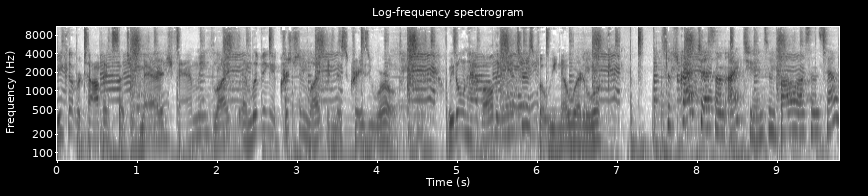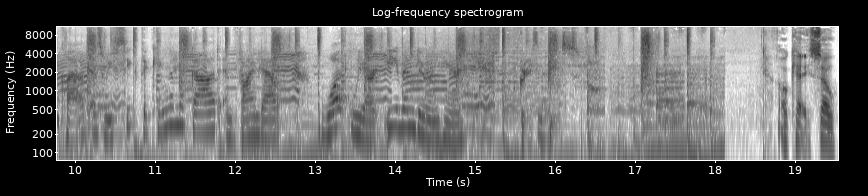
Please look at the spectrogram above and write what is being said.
We cover topics such as marriage, family, life, and living a Christian life in this crazy world. We don't have all the answers, but we know where to look. Subscribe to us on iTunes and follow us on SoundCloud as we seek the kingdom of God and find out what we are even doing here. Grace and peace. Okay, so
